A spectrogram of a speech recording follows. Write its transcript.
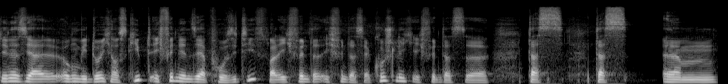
den es ja irgendwie durchaus gibt, ich finde den sehr positiv, weil ich finde, ich finde das sehr kuschelig. Ich finde das, äh, das, das, ähm,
